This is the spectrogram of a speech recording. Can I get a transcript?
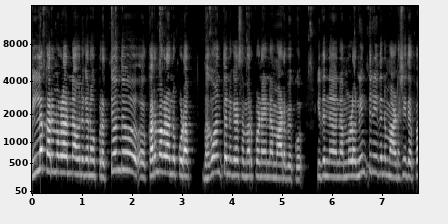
ಎಲ್ಲ ಕರ್ಮಗಳನ್ನು ಅವನಿಗೆ ನಾವು ಪ್ರತಿಯೊಂದು ಕರ್ಮಗಳನ್ನು ಕೂಡ ಭಗವಂತನಿಗೆ ಸಮರ್ಪಣೆಯನ್ನು ಮಾಡಬೇಕು. ಇದನ್ನು ನಮ್ಮೊಳಗೆ ನಿಂತಿನಿ ಇದನ್ನು ಮಾಡಿಸಿದೆಪ್ಪ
